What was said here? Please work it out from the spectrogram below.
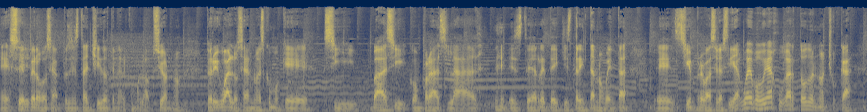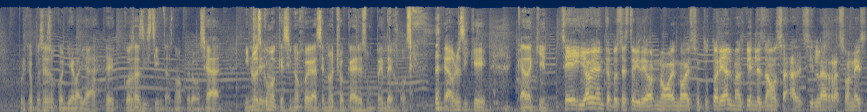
Este, Sí. pero, o sea, pues está chido tener como la opción, ¿no? Pero igual, o sea, no es como que si vas y compras la este, RTX 3090, eh, siempre va a ser así de, "A huevo, voy a jugar todo en 8K. Porque pues eso conlleva ya eh, cosas distintas, ¿no? Pero, o sea, y no es como que si no juegas en 8K eres un pendejo. O sea, ahora sí que cada quien. Sí, y obviamente pues este video no, no es un tutorial, más bien les vamos a, a decir las razones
